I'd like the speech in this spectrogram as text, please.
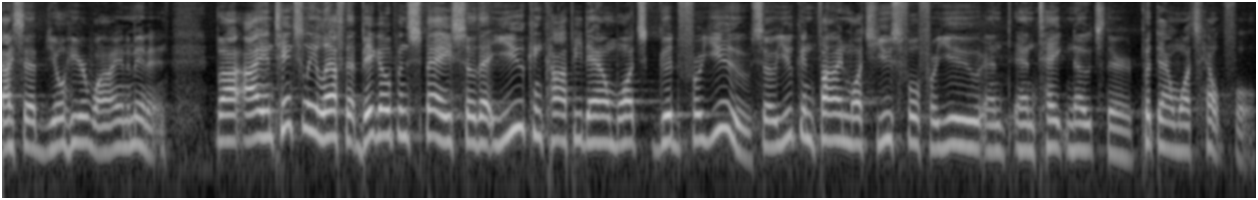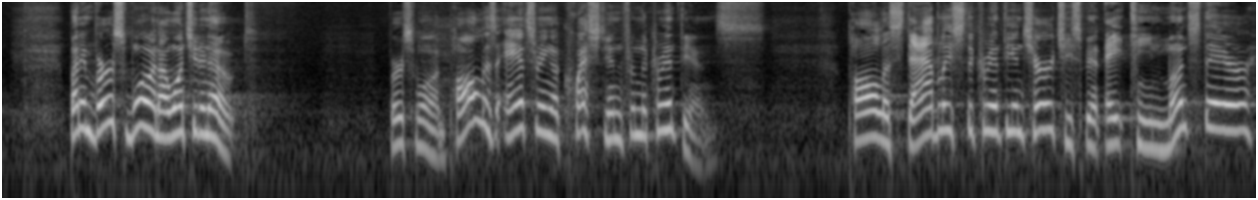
I said, You'll hear why in a minute. But I intentionally left that big open space so that you can copy down what's good for you. So you can find what's useful for you and, and take notes there, put down what's helpful. But in verse 1, I want you to note Verse 1 Paul is answering a question from the Corinthians. Paul established the Corinthian church. He spent 18 months there.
